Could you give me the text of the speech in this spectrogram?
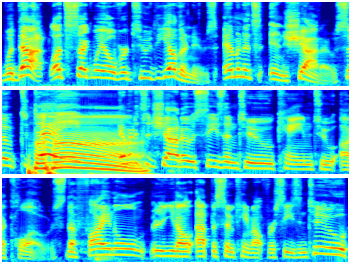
with that, let's segue over to the other news Eminence in Shadow. So today. Eminence in Shadow season two came to a close. The final, you know, episode came out for season two,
